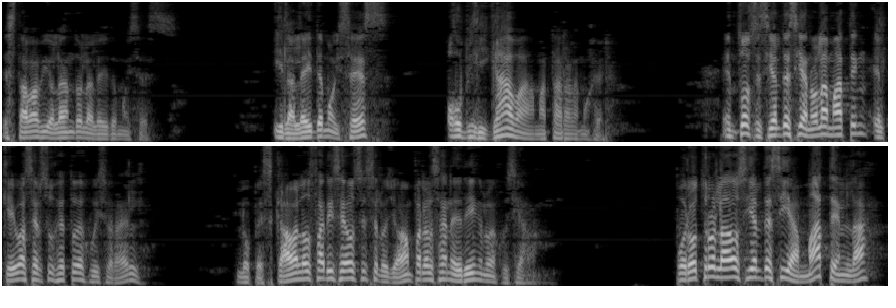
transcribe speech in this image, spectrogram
estaba violando la ley de Moisés. Y la ley de Moisés obligaba a matar a la mujer. Entonces, si él decía no la maten, el que iba a ser sujeto de juicio era él. Lo pescaban los fariseos y se lo llevaban para el Sanedrín y lo enjuiciaban. Por otro lado, si él decía mátenla,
